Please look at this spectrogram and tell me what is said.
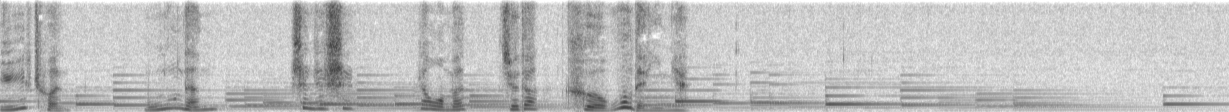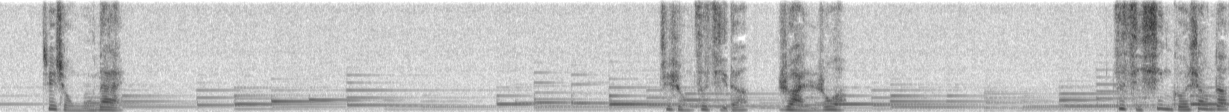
愚蠢、无能，甚至是让我们觉得可恶的一面。这种无奈。这种自己的软弱，自己性格上的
